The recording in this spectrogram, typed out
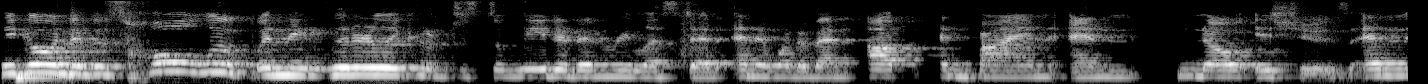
they go into this whole loop and they literally could have just deleted and relisted and it would have been up and fine and no issues. And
